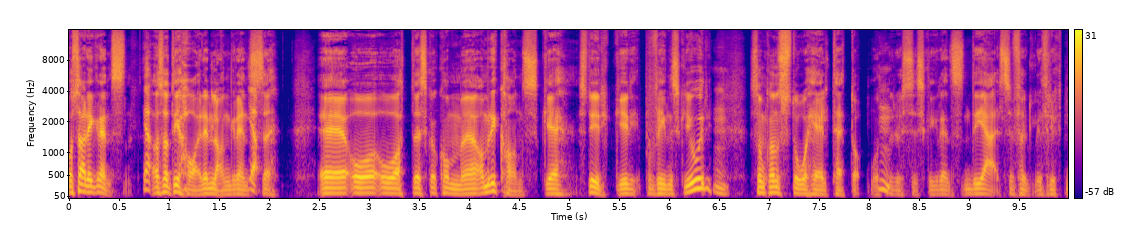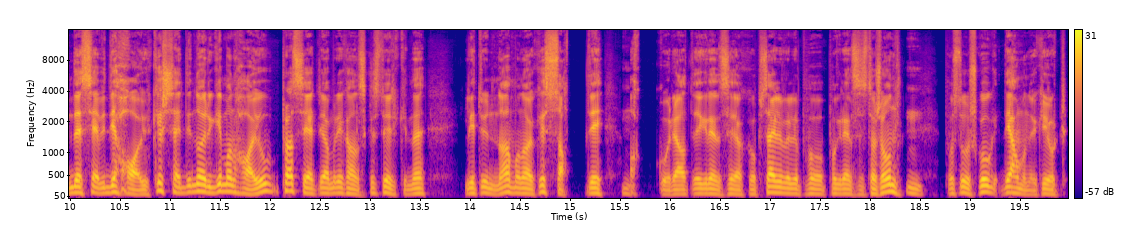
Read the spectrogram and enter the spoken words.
Og så er det grensen. Altså at de har en lang grense. Eh, og, og at det skal komme amerikanske styrker på finsk jord som kan stå helt tett opp mot den russiske grensen. Det er selvfølgelig frykten. Det ser vi, det har jo ikke skjedd i Norge. Man har jo plassert de amerikanske styrkene litt unna. Man har jo ikke satt de akkurat i grense Jakobselv eller på, på grensestasjon på Storskog. Det har man jo ikke gjort.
